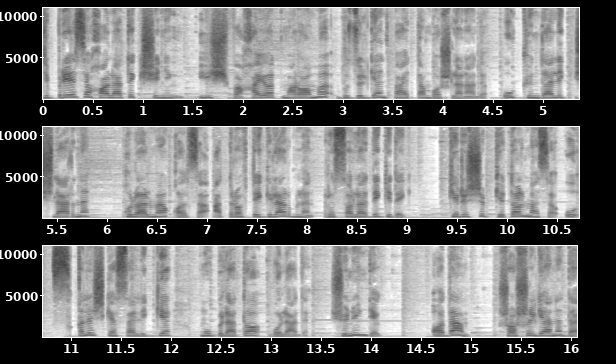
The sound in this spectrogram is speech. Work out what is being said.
Depressiya holati kishining ish va hayot maromi buzilgan paytdan boshlanadi. U kundalik ishlarini qilolmay qolsa atrofdagilar bilan risoladagidek kirishib ketolmasa u siqilish kasalligiga mublato bo'ladi. Shuningdek odam shoshilganida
